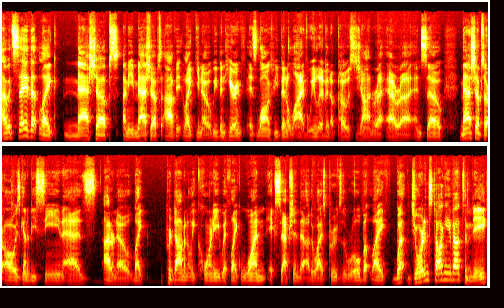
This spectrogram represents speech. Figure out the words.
I would say that like mashups, I mean mashups obvi- like you know, we've been hearing as long as we've been alive, we live in a post-genre era. And so mashups are always going to be seen as I don't know, like predominantly corny with like one exception that otherwise proves the rule, but like what Jordan's talking about to me,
